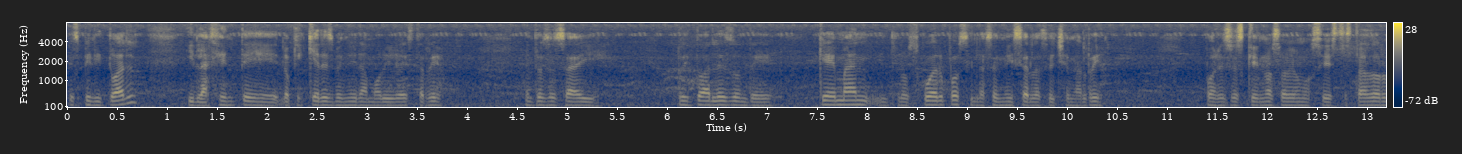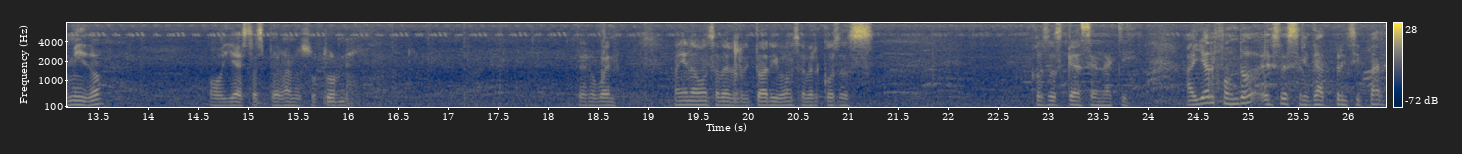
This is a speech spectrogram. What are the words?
espiritual y la gente lo que quiere es venir a morir a este río. Entonces hay rituales donde queman los cuerpos y las cenizas las echan al río. Por eso es que no sabemos si este está dormido o ya está esperando su turno. Pero bueno, mañana vamos a ver el ritual y vamos a ver cosas cosas que hacen aquí. Allá al fondo, ese es el GAT principal.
